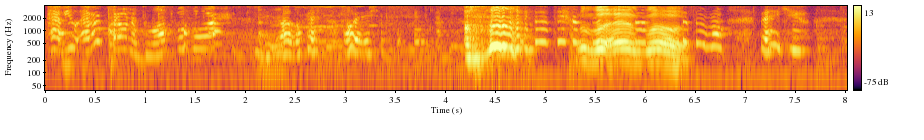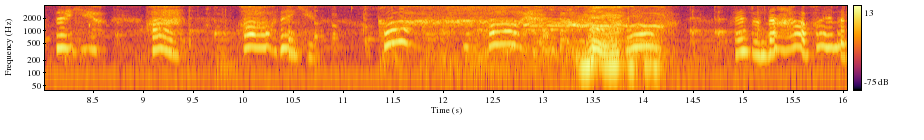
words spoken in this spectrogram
have you ever put on a glove before? Oh, okay. Those little ass gloves. Thank you. Thank you. Oh, thank you. Oh, oh. Oh, this is not how I planned the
